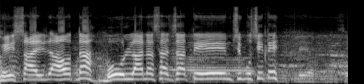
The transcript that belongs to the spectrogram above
May side out na. Bola na sad sa team Cebu City. si.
